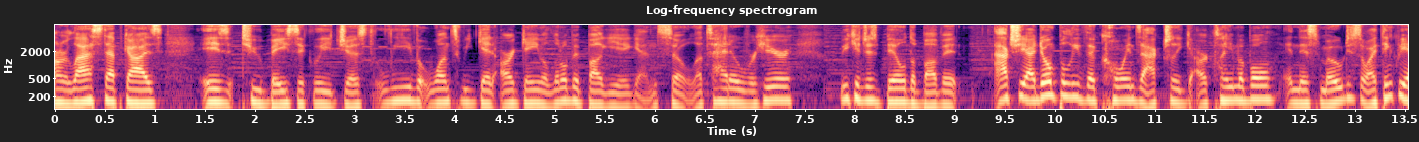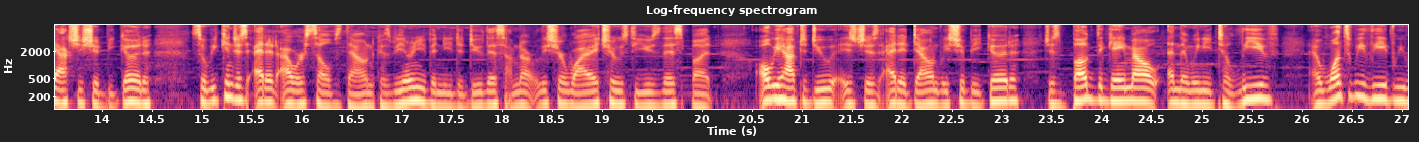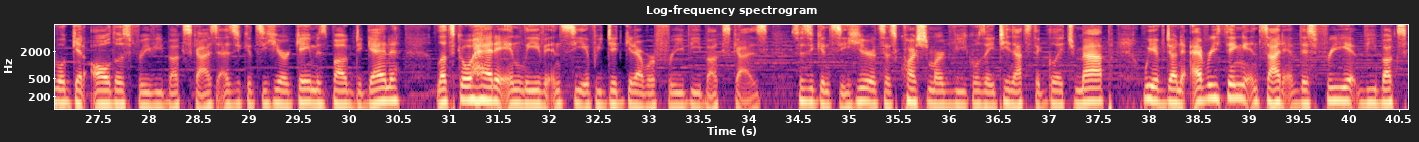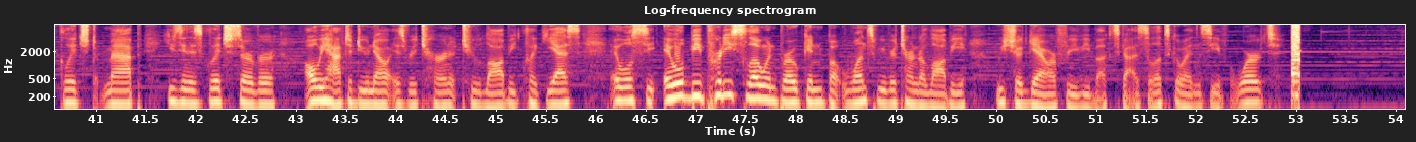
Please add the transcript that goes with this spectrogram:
Our last step, guys, is to basically just leave once we get our game a little bit buggy again. So let's head over here. We can just build above it. Actually, I don't believe the coins actually are claimable in this mode, so I think we actually should be good. So we can just edit ourselves down because we don't even need to do this. I'm not really sure why I chose to use this, but all we have to do is just edit down. We should be good. Just bug the game out, and then we need to leave. And once we leave, we will get all those free V-Bucks, guys. As you can see here, game is bugged again. Let's go ahead and leave and see if we did get our free V-Bucks, guys. So as you can see here, it says question mark V equals 18. That's the glitch map. We have done everything inside of this free V-Bucks glitched map using this glitch server. All we have to do now is return to lobby. Click yes. It will see. It will be pretty slow and broken, but once we return to lobby, we should get our free V-Bucks, guys. So let's go ahead and see if it worked.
